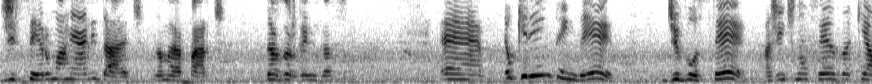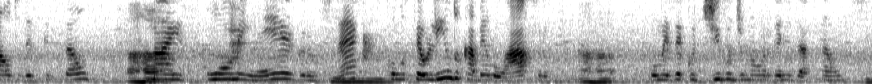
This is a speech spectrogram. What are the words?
de ser uma realidade na maior parte das organizações. É, eu queria entender de você, a gente não fez aqui a autodescrição, Uhum. mas um homem negro, Sim. né, com o seu lindo cabelo afro, uhum. como executivo de uma organização. Sim.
